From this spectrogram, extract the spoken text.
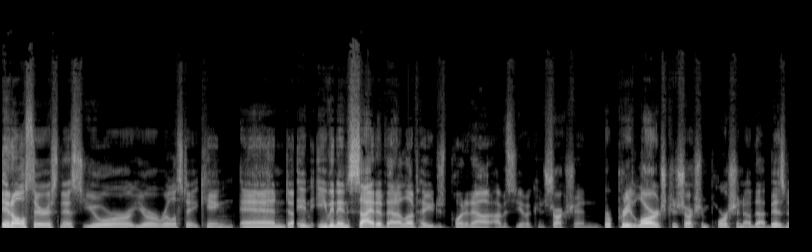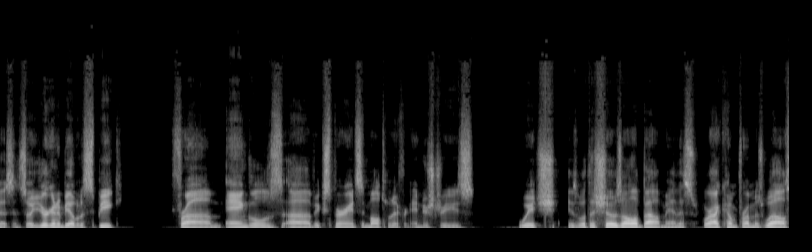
in all seriousness, you're you're a real estate king, and uh, in, even inside of that, I loved how you just pointed out. Obviously, you have a construction, a pretty large construction portion of that business, and so you're going to be able to speak from angles of experience in multiple different industries, which is what the show's all about, man. This is where I come from as well.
